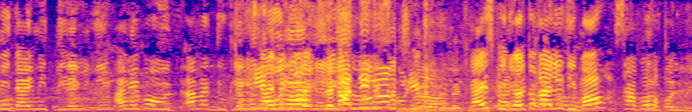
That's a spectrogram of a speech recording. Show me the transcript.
বিদায় মিটিং। আমি বহুত আমাৰ দুখ লাগিছে। গাইস ভিডিঅ'টো কালি দিব। চাব সকলোৱে।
